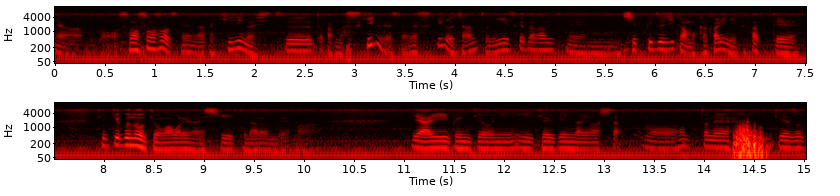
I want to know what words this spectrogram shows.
いや、もうそもそもそうですね、なんか記事の質とか、まあ、スキルですよね、スキルをちゃんと身につけとかんとね、執筆時間もかかりにかかって、結局納期も守れないしってなるんで、まあ、いや、いい勉強に、いい経験になりました。もう本当ね、継続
